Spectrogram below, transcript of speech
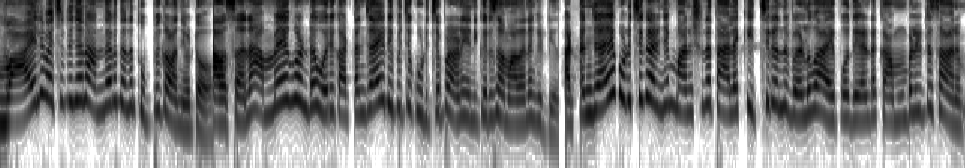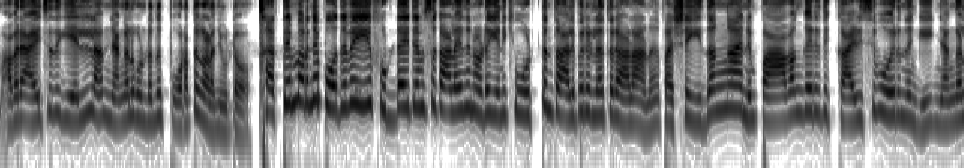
വായിൽ വെച്ചിട്ട് ഞാൻ അന്നേരം തന്നെ തുപ്പി കളഞ്ഞു കേട്ടോ. അവസാനം അമ്മയും കൊണ്ട് ഒരു കട്ടൻ ചായ ഇടിപ്പിച്ച് കുടിച്ചപ്പോഴാണ് എനിക്കൊരു സമാധാനം കിട്ടിയത്. കട്ടൻ ചായ കുടിച്ച് കഴിഞ്ഞ് മനുഷ്യന്റെ തലക്ക് ഇച്ചിരി ഒന്ന് വെളിവായപ്പോൾ ദേണ്ട കംപ്ലീറ്റ് സാധനം. അവർ അയച്ചത് എല്ലാം ഞങ്ങൾ കൊണ്ടുവന്ന് പുറത്ത് കളഞ്ഞു കേട്ടോ. സത്യം പറഞ്ഞ പൊതുവേ ഈ ഫുഡ് ഐറ്റംസ് കളയുന്നതിനോട് എനിക്ക് ഒട്ടും താല്പര്യമില്ലാത്ത ഒരാളാണ്. പക്ഷെ ഇതെങ്ങാനും പാവം കരുതി കഴിച്ചു പോയിരുന്നെങ്കിൽ ഞങ്ങൾ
